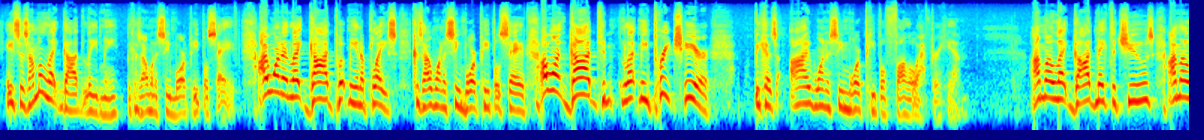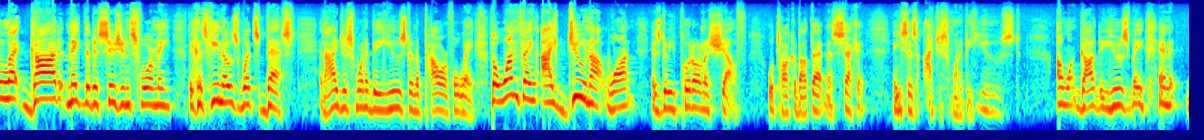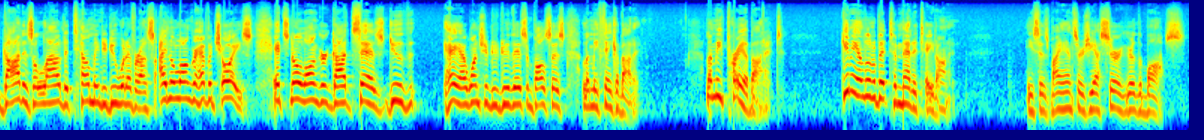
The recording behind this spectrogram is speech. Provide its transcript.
He says, I'm going to let God lead me because I want to see more people saved. I want to let God put me in a place because I want to see more people saved. I want God to let me preach here because I want to see more people follow after Him. I'm going to let God make the choose. I'm going to let God make the decisions for me because He knows what's best. And I just want to be used in a powerful way. The one thing I do not want is to be put on a shelf. We'll talk about that in a second. And he says, I just want to be used. I want God to use me. And God is allowed to tell me to do whatever else. I no longer have a choice. It's no longer God says, do, th- hey, I want you to do this. And Paul says, let me think about it. Let me pray about it. Give me a little bit to meditate on it. He says, My answer is yes, sir, you're the boss.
